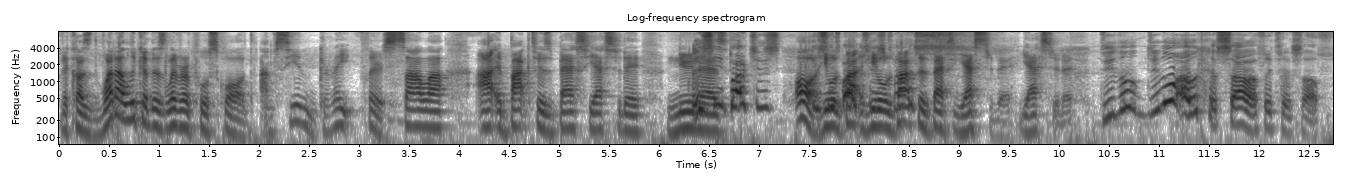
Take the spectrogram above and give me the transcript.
because when I look at this Liverpool squad, I'm seeing great players. Salah uh, back to his best yesterday. Nunez. Is he back to his? oh, he was back back. to He his was back to his best? yesterday. Yesterday. Do you know? Do you know? I look at Salah, I think to myself,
